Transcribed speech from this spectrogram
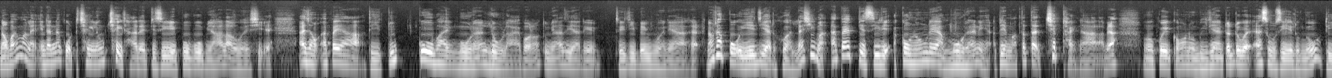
နောက်ပိုင်းမှာလည်း internet ကိုတစ်ချိန်လုံးချိတ်ထားတဲ့ပစ္စည်းတွေပို့ပို့များလာဝယ်ရှိတယ်အဲကြောင့် Apple ကဒီသူကိုယ်ပိုင် modem လိုလာရပေါ့နော်သူများစီကနေ ဈေးကြီးပေးပြီးဝယ်နေရတာတဲ့နောက်ထပ်ပိုအရေးကြီးတာတစ်ခုကလက်ရှိမှာ Apple ပစ္စည်းတွေအကုန်လုံးတည်းက modem တွေကအပြင်မှာတက်တက် chip ထိုင်ထားရတာဗျာဟိုကိုယ်ကောင်းတို့ Median တွတ်တွတ် SoC လိုမျိုးဒီ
